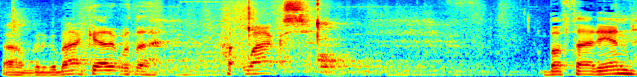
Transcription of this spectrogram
uh, I'm gonna go back at it with a hot wax, buff that in,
